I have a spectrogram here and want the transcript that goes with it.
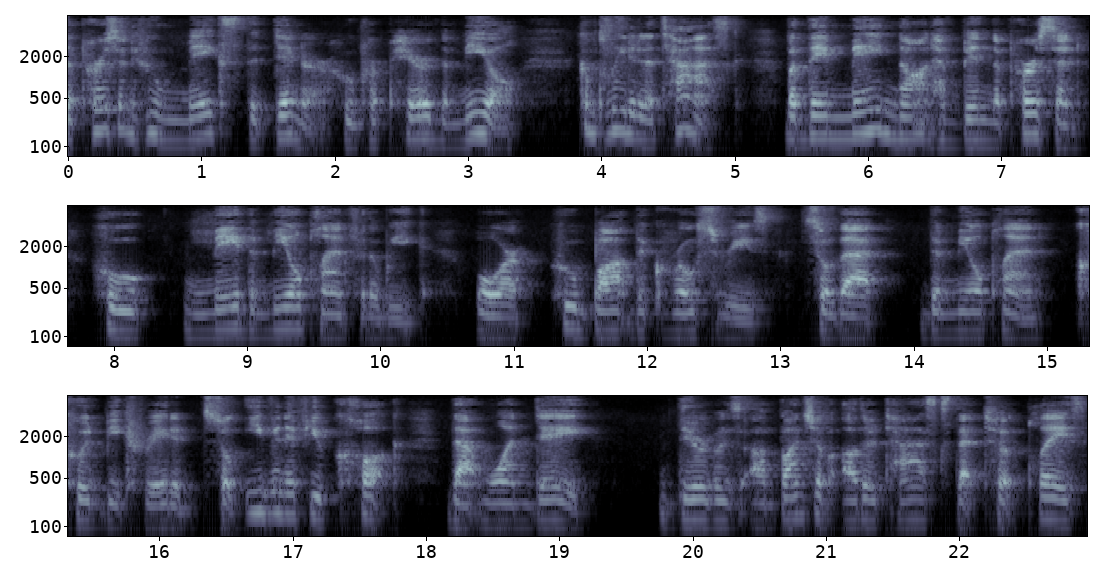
the person who makes the dinner, who prepared the meal, completed a task, but they may not have been the person who made the meal plan for the week or who bought the groceries so that the meal plan could be created. So even if you cook that one day, there was a bunch of other tasks that took place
